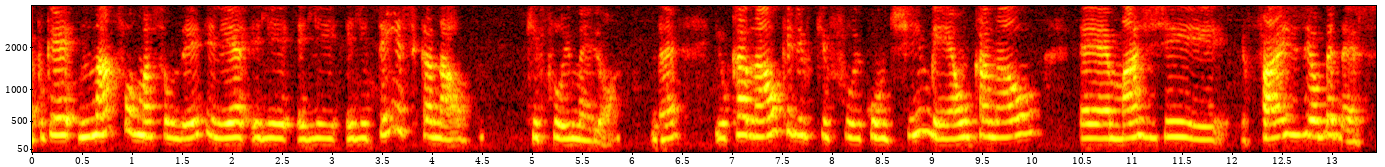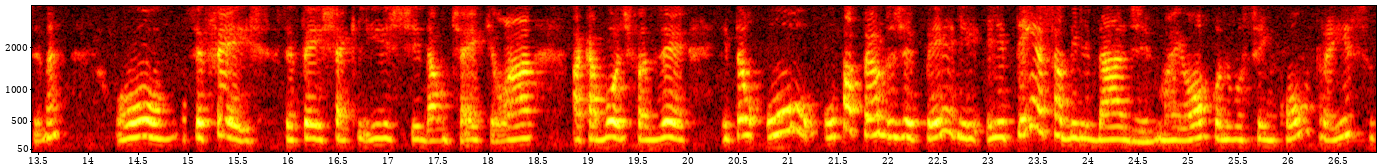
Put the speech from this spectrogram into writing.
É porque na formação dele, ele, é, ele, ele, ele tem esse canal que flui melhor. Né? E o canal que, ele, que flui com o time é um canal é, mais de faz e obedece. Né? Ou você fez, você fez checklist, dá um check lá, acabou de fazer então, o, o papel do GP, ele, ele tem essa habilidade maior quando você encontra isso,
